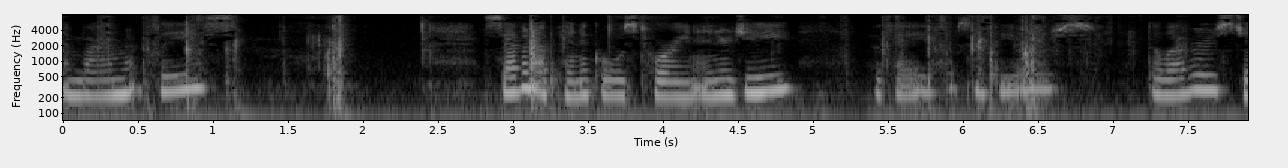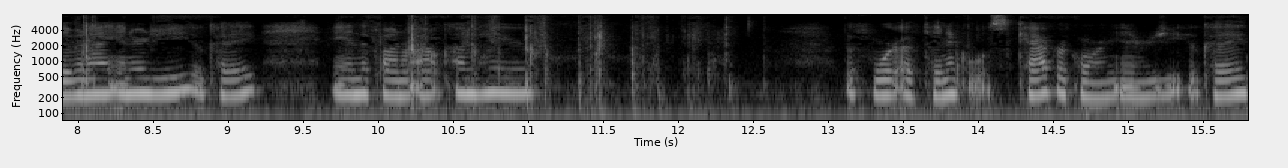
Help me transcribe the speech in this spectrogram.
Environment, please. Seven of Pentacles, Taurian energy. Okay, fears. The Lovers, Gemini energy, okay? And the final outcome here. The Four of Pentacles, Capricorn energy, okay?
